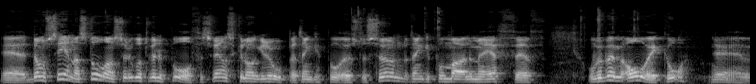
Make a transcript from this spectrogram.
Eh, de senaste åren så har det gått väldigt bra för svenska lag i Europa. Jag tänker på Östersund, jag tänker på Malmö FF. Om vi börjar med AIK. Eh,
